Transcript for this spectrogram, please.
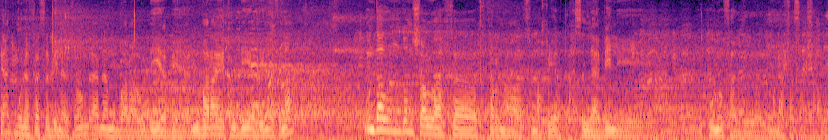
كانت منافسة بيناتهم. لعبنا مباراة ودية مباريات ودية بيناتنا. ونظن نظن إن شاء الله اخترنا خيرت أحسن لاعبين اللي يكونوا في هذه المنافسة إن شاء الله.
